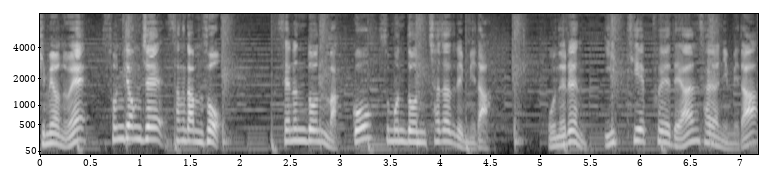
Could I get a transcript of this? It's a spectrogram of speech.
김현우의 손경제 상담소. 새는 돈 맞고 숨은 돈 찾아드립니다. 오늘은 ETF에 대한 사연입니다.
